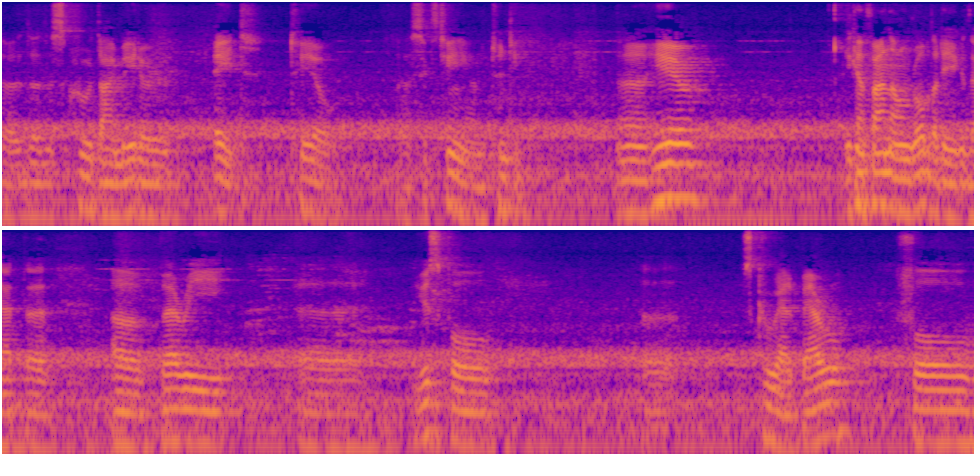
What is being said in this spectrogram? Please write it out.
the, the screw diameter 8 till uh, 16 and 20. Uh, here you can find on RobotDigg that uh, a very uh, useful uh, screw and barrel for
